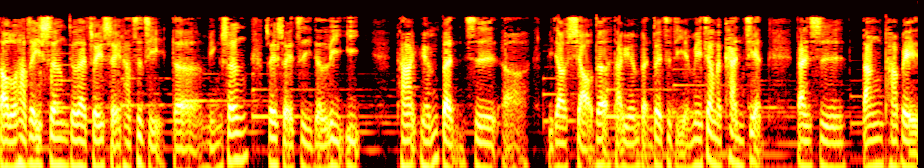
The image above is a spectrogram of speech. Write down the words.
扫罗他这一生就在追随他自己的名声，追随自己的利益。他原本是呃比较小的，他原本对自己也没这样的看见。但是当他被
